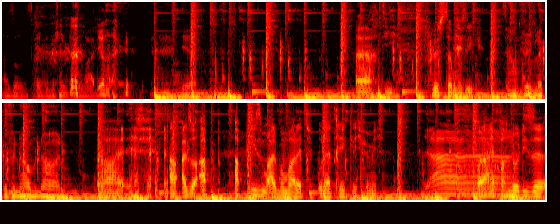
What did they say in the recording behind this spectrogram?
also das kennt ihr bestimmt aus dem Radio. Hier. Ach, die Flüstermusik. Something like a Phenomenon. Ja, äh, also ab, ab diesem Album war der Typ unerträglich für mich. Ja. Weil er einfach nur diese,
